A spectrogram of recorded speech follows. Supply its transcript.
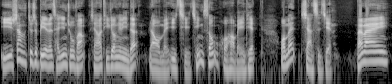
以上就是别人的财经厨房想要提供给你的，让我们一起轻松活好每一天。我们下次见。拜拜。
